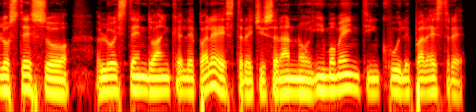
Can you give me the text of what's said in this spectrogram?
Lo stesso lo estendo anche alle palestre, ci saranno i momenti in cui le palestre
